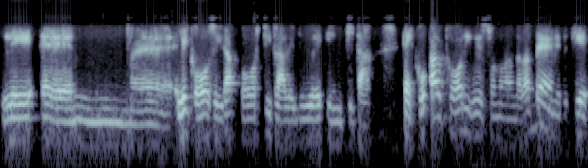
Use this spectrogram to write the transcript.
le, ehm, eh, le cose, i rapporti tra le due entità. Ecco, al CONI questo non andava bene perché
